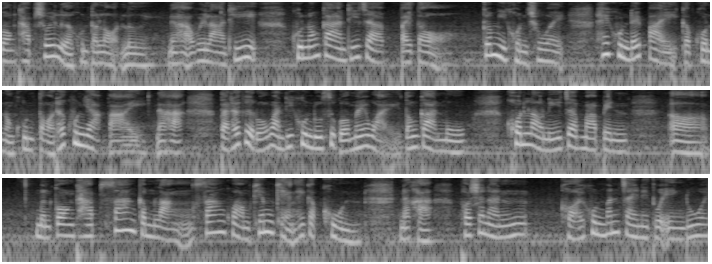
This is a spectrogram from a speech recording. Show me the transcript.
กองทัพช่วยเหลือคุณตลอดเลยนะคะ เวลาที่คุณต้องการที่จะไปต่อก็มีคนช่วย ให้คุณได้ไปกับคนของคุณต่อถ้าคุณอยากไปนะคะ แต่ถ้าเกิดว่าวันที่คุณรู้สึกว่าไม่ไหวต้องการมูฟคนเหล่านี้จะมาเป็น เหมือนกองทัพสร้างกำลังสร้างความเข้มแข็งให้กับคุณนะคะ เพราะฉะนั้นขอให้คุณมั่นใจในตัวเองด้วย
